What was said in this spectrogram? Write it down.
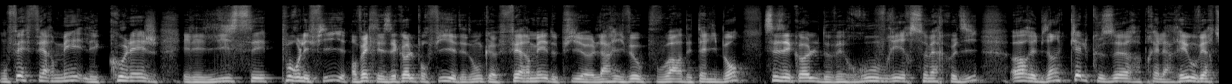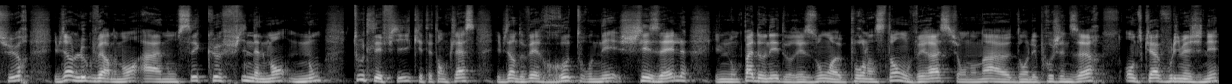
ont fait fermer les collèges et les lycées pour les filles. En fait, les écoles pour filles étaient donc fermées depuis l'arrivée au pouvoir des talibans. Ces écoles devaient rouvrir ce mercredi. Or, eh bien, quelques heures après la réouverture, eh bien, le gouvernement a annoncé que finalement, non, toutes les filles qui étaient en classe eh bien, devaient retourner chez elles. Ils n'ont pas donné de raison pour l'instant. On verra si on en a dans les prochaines heures. En tout cas, vous l'imaginez,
